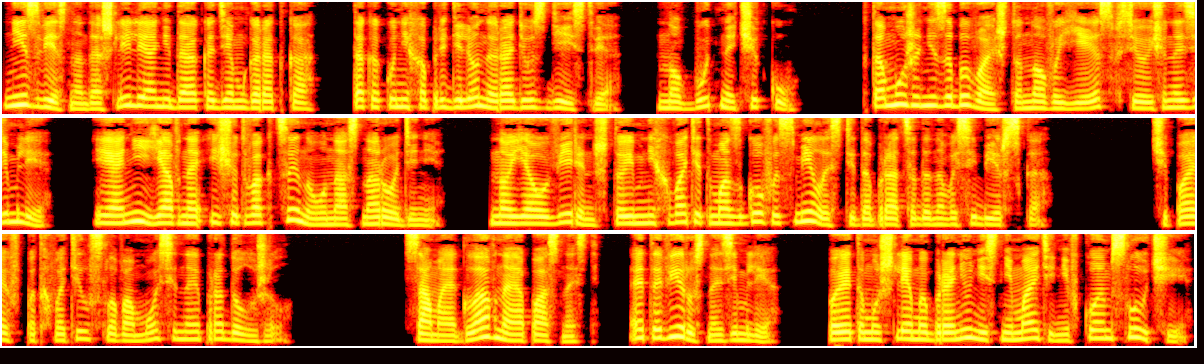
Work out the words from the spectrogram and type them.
Неизвестно, дошли ли они до Академгородка, так как у них определенный радиус действия, но будь начеку. К тому же не забывай, что новый ЕС все еще на Земле, и они явно ищут вакцину у нас на родине. Но я уверен, что им не хватит мозгов и смелости добраться до Новосибирска. Чапаев подхватил слова Мосина и продолжил. Самая главная опасность – это вирус на Земле, поэтому шлем и броню не снимайте ни в коем случае.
